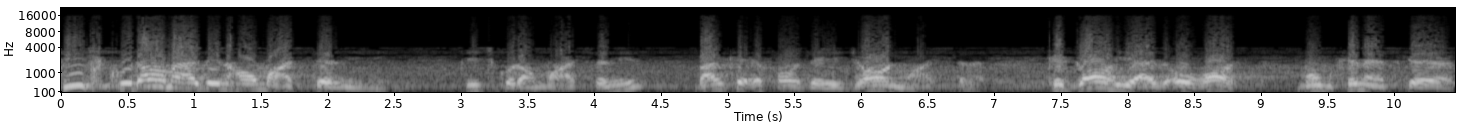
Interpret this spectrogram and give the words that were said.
هیچ کدام از اینها مؤثر نیست. هیچ کدام مؤثر نیست بلکه افاده جان مؤثر است. که گاهی از اوقات ممکن است که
